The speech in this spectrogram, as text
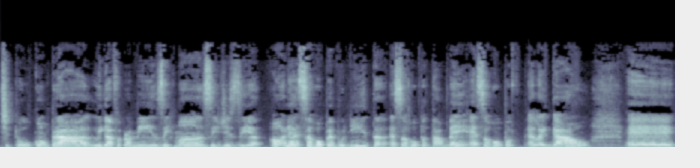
Tipo, comprar, ligava para minhas irmãs e dizia: Olha, essa roupa é bonita, essa roupa tá bem, essa roupa é legal. É,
